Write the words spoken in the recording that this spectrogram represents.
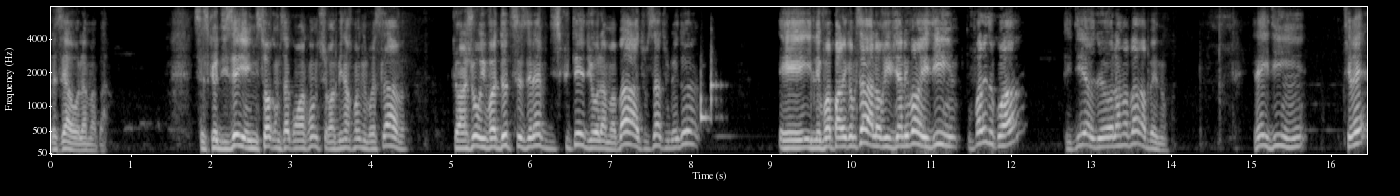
Bah, C'est Aolam C'est ce que disait, il y a une histoire comme ça qu'on raconte sur Rabbi Nachman de Breslav, qu'un jour, il voit deux de ses élèves discuter du Olam tout ça, tous les deux. Et il les voit parler comme ça. Alors il vient les voir et il dit Vous parlez de quoi? Il dit de Olam Rabbeinu. Et là, il dit Tirez,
